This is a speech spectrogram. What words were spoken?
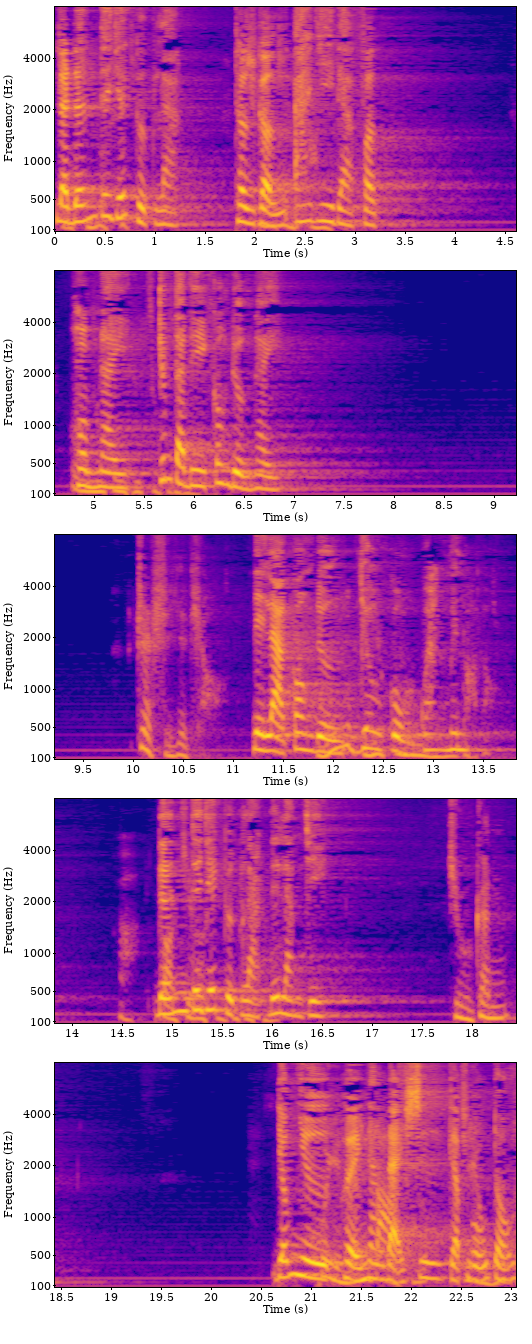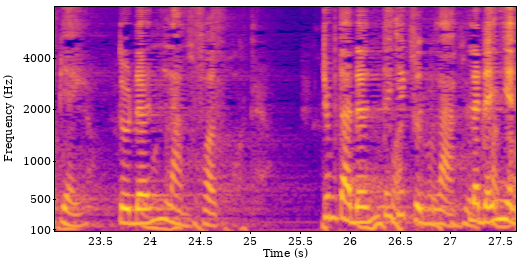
Là đến thế giới cực lạc Thần cận A-di-đà Phật. Hôm nay chúng ta đi con đường này. Đây là con đường vô cùng quang minh. Đến thế giới cực lạc để làm gì? Giống như Huệ Năng Đại Sư gặp ngũ tổ vậy Tôi đến làm Phật Chúng ta đến thế giới cực lạc là để nhìn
